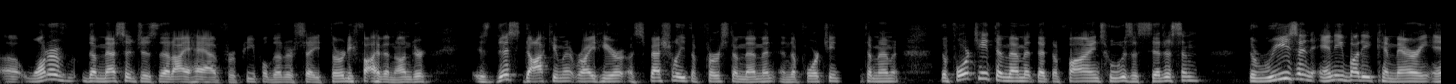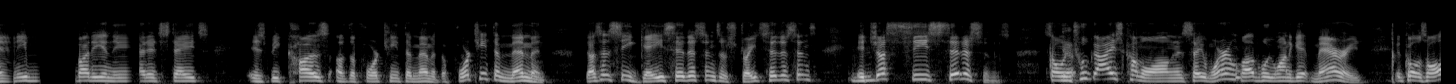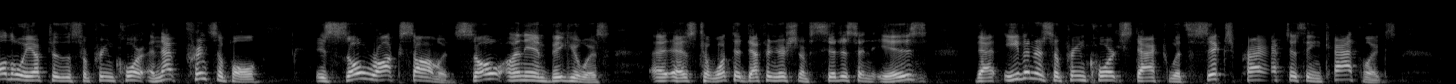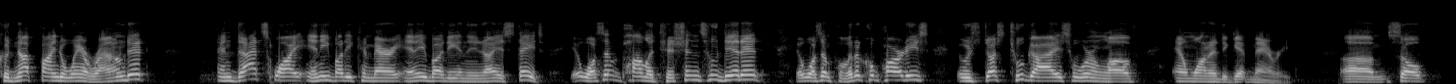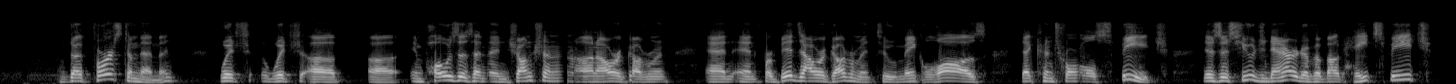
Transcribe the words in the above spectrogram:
uh, one of the messages that I have for people that are, say, 35 and under is this document right here, especially the First Amendment and the 14th Amendment. The 14th Amendment that defines who is a citizen, the reason anybody can marry anybody in the United States is because of the 14th Amendment. The 14th Amendment doesn't see gay citizens or straight citizens, mm-hmm. it just sees citizens. So when yep. two guys come along and say, We're in love, we want to get married, it goes all the way up to the Supreme Court. And that principle is so rock solid, so unambiguous as to what the definition of citizen is that even a Supreme Court stacked with six practicing Catholics could not find a way around it. And that's why anybody can marry anybody in the United States. It wasn't politicians who did it. It wasn't political parties. It was just two guys who were in love and wanted to get married. Um, so the First Amendment, which which uh, uh, imposes an injunction on our government and and forbids our government to make laws that control speech. There's this huge narrative about hate speech,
